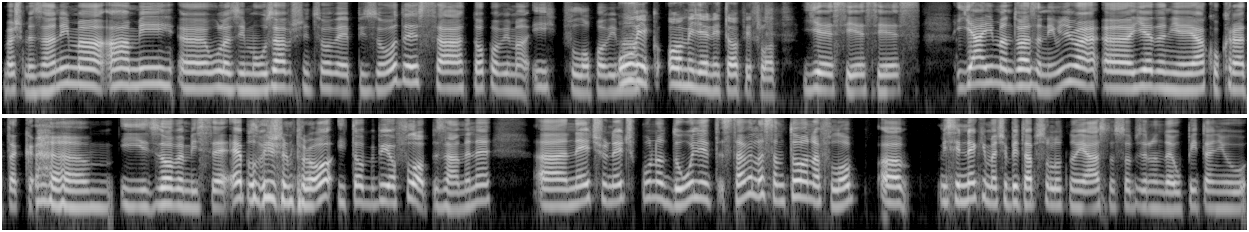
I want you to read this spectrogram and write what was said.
Baš me zanima. A mi e, ulazimo u završnicu ove epizode sa topovima i flopovima. Uvijek omiljeni top i flop. Yes, yes, yes. Ja imam dva zanimljiva. E, jedan je jako kratak um, i zove mi se Apple Vision Pro i to bi bio flop za mene. Uh, neću, neću puno duljit. Stavila sam to na flop. Uh, mislim, nekima će biti apsolutno jasno s obzirom da je u pitanju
